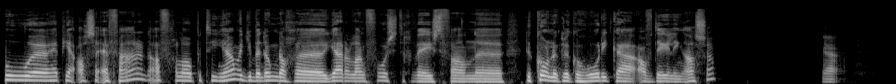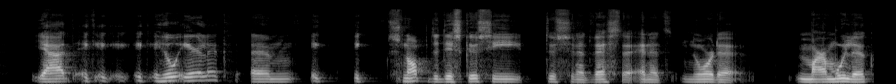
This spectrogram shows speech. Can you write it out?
Hoe eh, heb jij Assen ervaren de afgelopen tien jaar? Want je bent ook nog eh, jarenlang voorzitter geweest van de Koninklijke Horeca afdeling Assen. Ja, ja ik, ik, ik, ik- heel eerlijk, ehm, ik, ik snap de discussie tussen het westen en het noorden, maar moeilijk,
